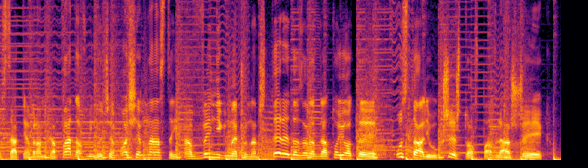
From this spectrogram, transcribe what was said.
Ostatnia bramka pada w minucie 18, a wynik meczu na 4 do 0 dla Toyoty ustalił Krzysztof Pawlaszczyk.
